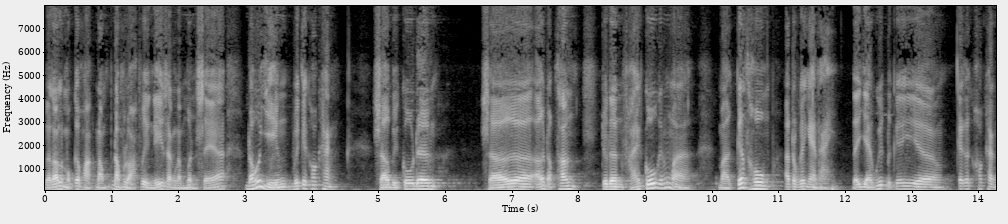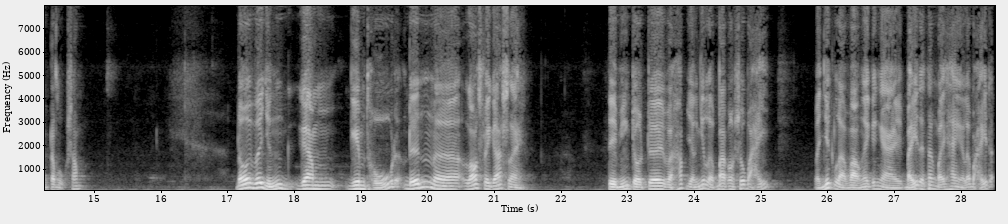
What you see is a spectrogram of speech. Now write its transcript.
Và đó là một cái hoạt động đồng loạt vì nghĩ rằng là mình sẽ đối diện với cái khó khăn. Sợ bị cô đơn sợ ờ, ở độc thân. Cho nên phải cố gắng mà mà kết hôn ở trong cái ngày này để giải quyết được cái ờ, các cái khó khăn trong cuộc sống. Đối với những game game thủ đó, đến ờ, Las Vegas này tìm những trò chơi và hấp dẫn nhất là ba con số 7 và nhất là vào ngay cái ngày 7 tháng 7 2007 đó,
